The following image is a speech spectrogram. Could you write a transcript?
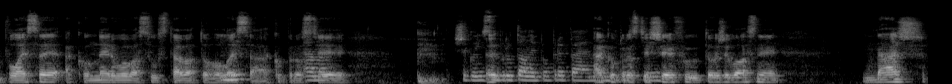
v lese, ako nervová sústava toho lesa, ako proste, však oni sú brutálne poprepájani. ako proste šéfujú to, že vlastne náš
